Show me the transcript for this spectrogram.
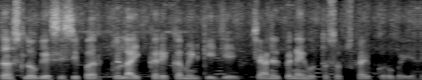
दस लोग एस पर तो लाइक करें कमेंट कीजिए। चैनल पे नहीं हो तो सब्सक्राइब करो भैया।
